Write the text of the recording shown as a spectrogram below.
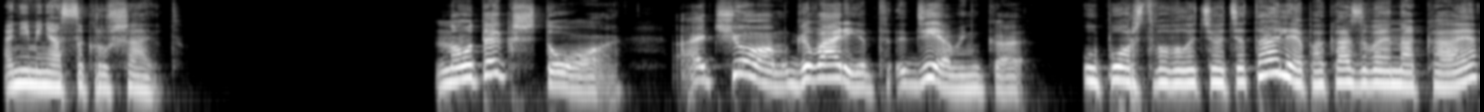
они меня сокрушают. «Ну так что? О чем говорит девонька?» Упорствовала тетя Талия, показывая на Кая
